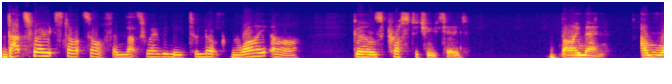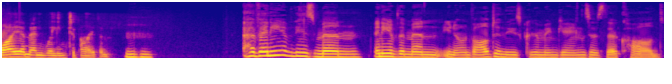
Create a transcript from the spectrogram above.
that's where it starts off, and that's where we need to look. Why are girls prostituted by men, and why are men willing to buy them? Mm-hmm. Have any of these men, any of the men, you know, involved in these grooming gangs, as they're called,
